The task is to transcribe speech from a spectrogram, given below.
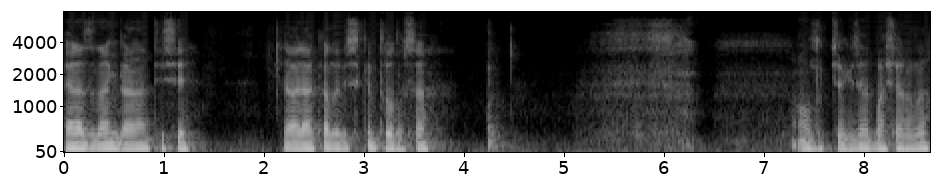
En azından garantisi ile alakalı bir sıkıntı olursa oldukça güzel, başarılı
